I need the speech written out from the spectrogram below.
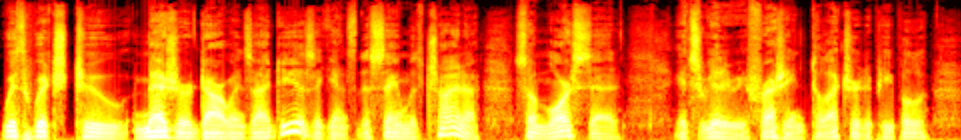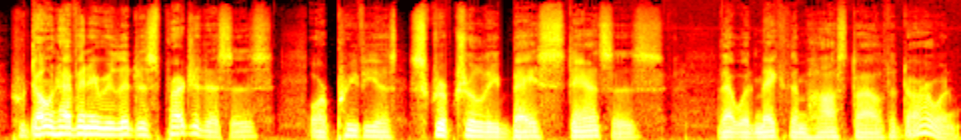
with which to measure Darwin's ideas against. The same with China. So Morse said, it's really refreshing to lecture to people who don't have any religious prejudices or previous scripturally based stances that would make them hostile to Darwin.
